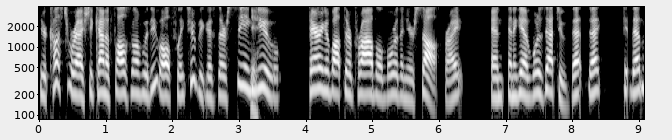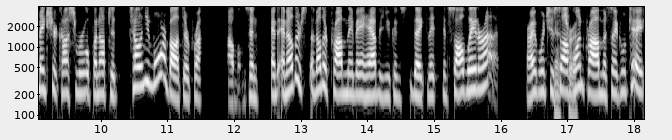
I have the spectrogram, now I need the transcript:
your customer actually kind of falls in love with you hopefully too, because they're seeing yeah. you caring about their problem more than yourself, right? And and again, what does that do? That that that makes your customer open up to telling you more about their problems and and, and others another problem they may have that you can they, they can solve later on. Right? Once you That's solve right. one problem, it's like, okay,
